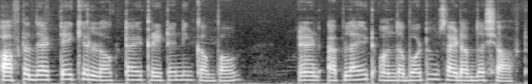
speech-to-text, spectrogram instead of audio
After that take your Loctite retaining compound and apply it on the bottom side of the shaft.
